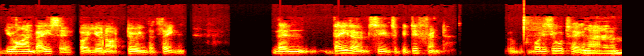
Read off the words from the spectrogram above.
you are invasive, but you're not doing the thing, then they don't seem to be different. What is your take on yeah, that?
